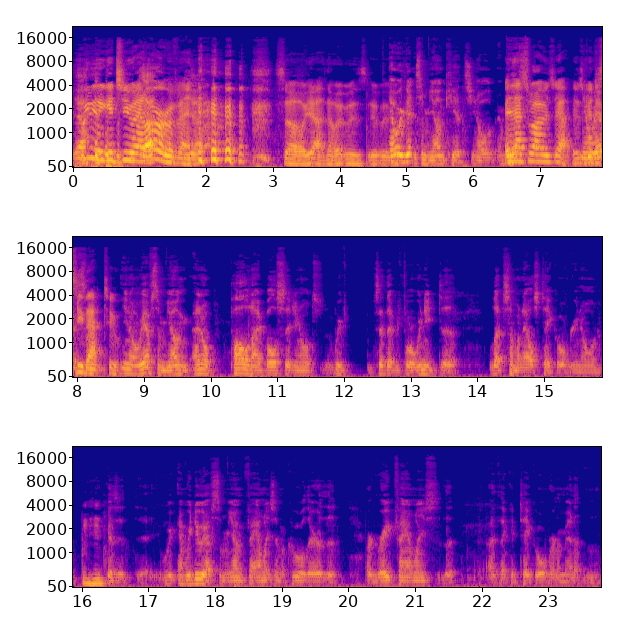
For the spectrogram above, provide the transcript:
Yeah. we need to get you at Yeah. our event." so yeah, no, it was it was, and we're getting some young kids. You know, and have- that's what I was. Yeah, it was you know, good to see some- that too. You know, we have some young. I know Paul and I both said. You know, we've said that before. We need to let someone else take over. You know, hmm because it we, and we do have some young families in McCool there that are great families that I think could take over in a minute and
